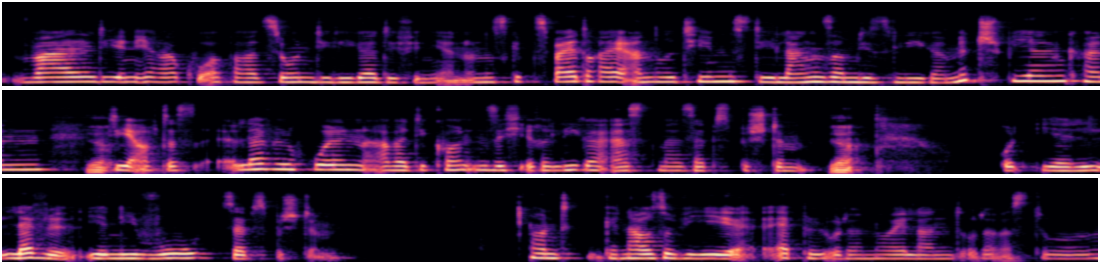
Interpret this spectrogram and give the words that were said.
Weil die in ihrer Kooperation die Liga definieren. Und es gibt zwei, drei andere Teams, die langsam diese Liga mitspielen können, Ja. die auf das Level holen, aber die konnten sich ihre Liga erstmal selbst bestimmen Ja. Und ihr Level, ihr Niveau selbst bestimmen. Und genauso wie Apple oder Neuland oder was du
